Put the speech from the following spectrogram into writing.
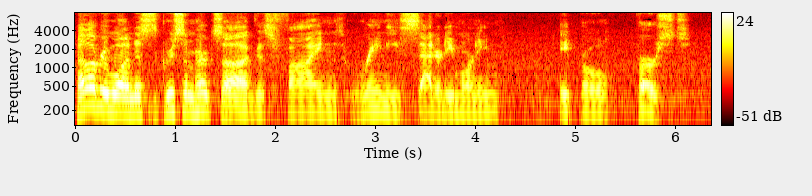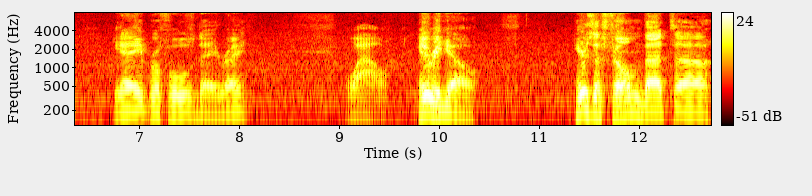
Hello, everyone. This is Gruesome Hertzogg. This fine, rainy Saturday morning, April 1st. Yeah, April Fool's Day, right? Wow. Here we go. Here's a film that uh,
